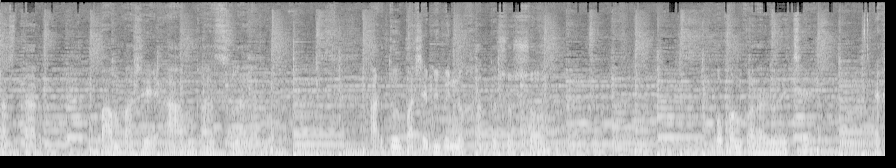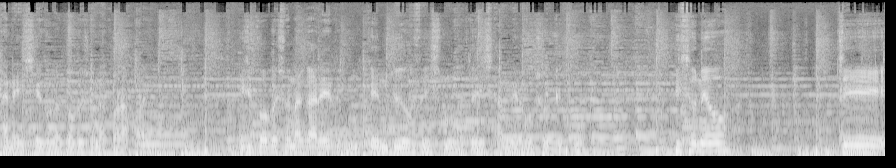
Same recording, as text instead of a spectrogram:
রাস্তার বাম পাশে আম গাছ লাগানো। আর দুই পাশে বিভিন্ন খাদ্যশস্য বপন করা রয়েছে। এখানে সেগুলো গবেষণা করা হয়। এই যে গবেষণাগারের কেন্দ্রীয় অফিস মূলত এই সামনের অংশটুকু পিছনেও যে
